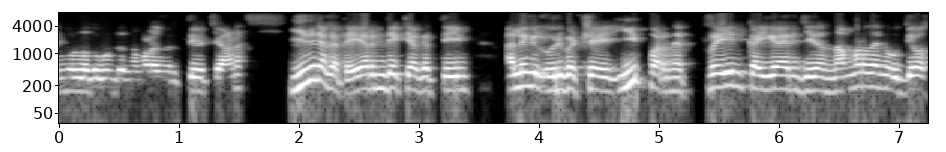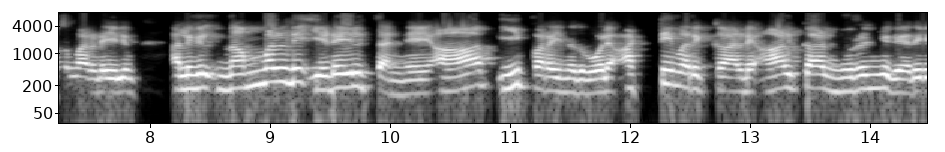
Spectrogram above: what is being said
എന്നുള്ളത് കൊണ്ടും നമ്മൾ നിർത്തിവെച്ചാണ്. ഇതിനകത്ത് എയർ ഇന്ത്യക്കകത്തെയും അല്ലെങ്കിൽ ഒരുപക്ഷെ ഈ പറഞ്ഞ ട്രെയിൻ കൈകാര്യം ചെയ്യുന്ന നമ്മുടെ തന്നെ ഉദ്യോഗസ്ഥന്മാരുടെയിലും അല്ലെങ്കിൽ നമ്മളുടെ ഇടയിൽ തന്നെ ആ ഈ പറയുന്നത് പോലെ അട്ടിമറിക്കാരുടെ ആൾക്കാർ നുഴഞ്ഞു കയറി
